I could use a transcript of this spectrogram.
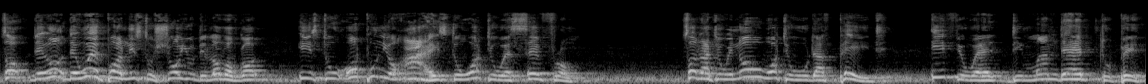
So the, the way Paul needs to show you the love of God is to open your eyes to what you were saved from. So that you will know what you would have paid if you were demanded to pay.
